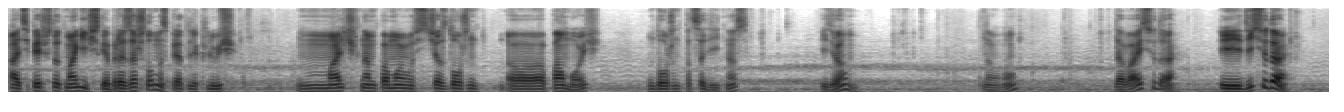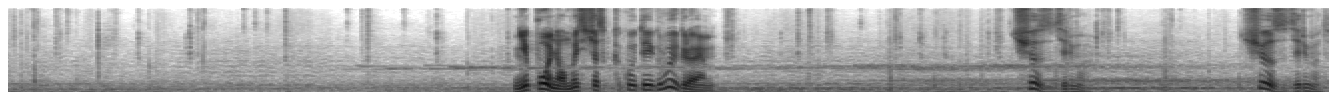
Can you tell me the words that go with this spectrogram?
А, теперь что-то магическое произошло, мы спрятали ключ. Мальчик нам, по-моему, сейчас должен э, помочь. Должен подсадить нас. Идем? Ну? Давай сюда. Иди сюда. Не понял, мы сейчас какую-то игру играем? Чё за дерьмо? Чё за дерьмо-то?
